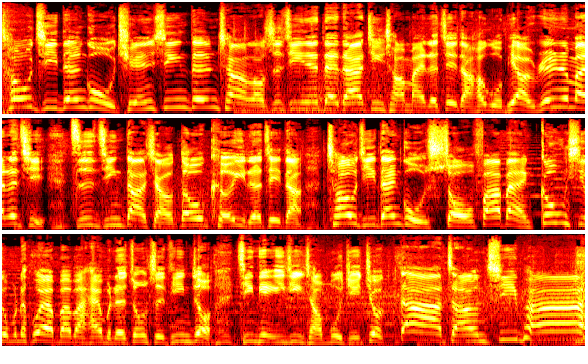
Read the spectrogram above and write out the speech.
超级单股全新登场，老师今天带大家进场买的这档好股票，人人买得起，资金大小都可以的这档超级单股首发版，恭喜我们的会员爸爸还有我们的忠实听众，今天一进场布局就大涨七趴，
